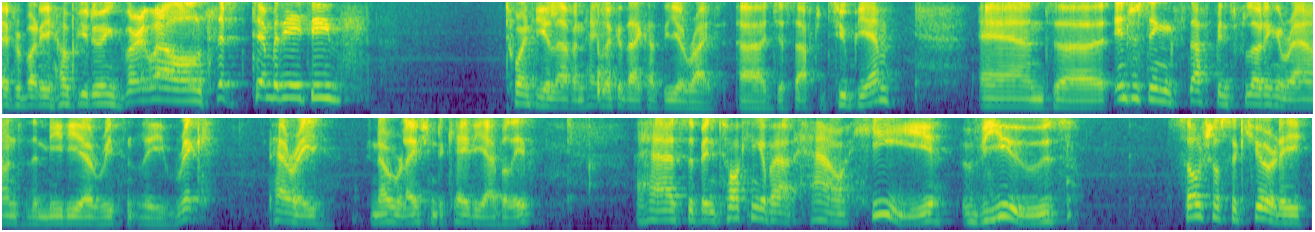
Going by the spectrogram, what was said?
everybody. Hope you're doing very well. September the 18th, 2011. Hey, look at that. Got the year right. Uh, just after 2 p.m. And uh, interesting stuff been floating around the media recently. Rick Perry, no relation to Katie, I believe, has been talking about how he views Social Security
